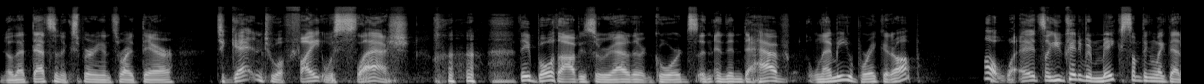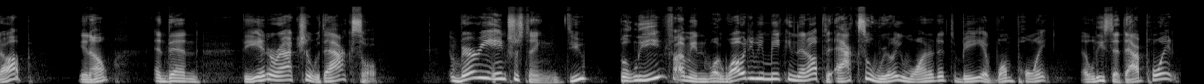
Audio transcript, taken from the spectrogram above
You know that that's an experience right there. To get into a fight with Slash, they both obviously were out of their gourds, and, and then to have Lemmy break it up. Oh, it's like you can't even make something like that up, you know. And then the interaction with Axl, very interesting. Do you believe? I mean, wh- why would he be making that up? That Axl really wanted it to be at one point, at least at that point,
